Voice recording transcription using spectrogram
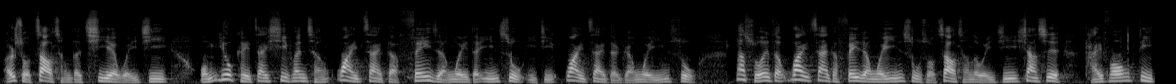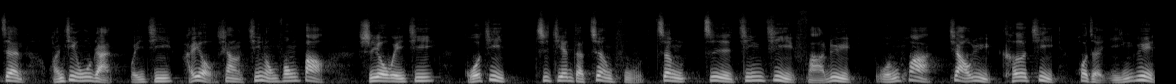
而所造成的企业危机，我们又可以再细分成外在的非人为的因素以及外在的人为因素。那所谓的外在的非人为因素所造成的危机，像是台风、地震、环境污染危机，还有像金融风暴、石油危机、国际之间的政府、政治、经济、法律、文化、教育、科技或者营运，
